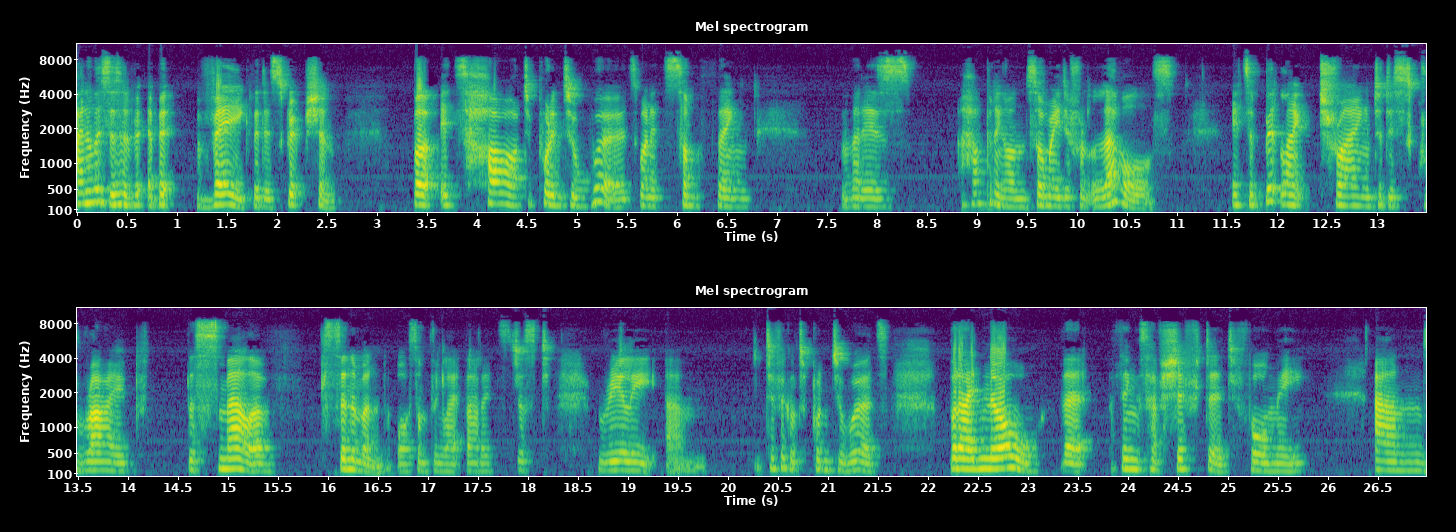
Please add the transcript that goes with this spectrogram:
I know this is a bit, a bit vague, the description, but it's hard to put into words when it's something that is happening on so many different levels. It's a bit like trying to describe the smell of cinnamon or something like that. It's just really um, difficult to put into words. But I know that things have shifted for me and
